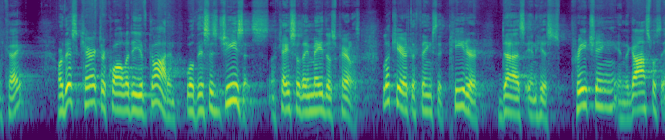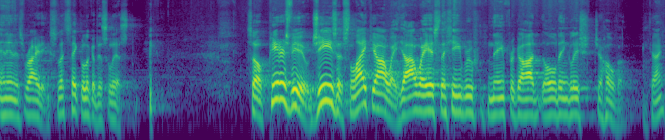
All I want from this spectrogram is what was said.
Okay? Or this character quality of God. And, well, this is Jesus. Okay, so they made those parallels. Look here at the things that Peter does in his preaching, in the Gospels, and in his writings. So let's take a look at this list. So, Peter's view Jesus, like Yahweh. Yahweh is the Hebrew name for God, the Old English, Jehovah. Okay?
